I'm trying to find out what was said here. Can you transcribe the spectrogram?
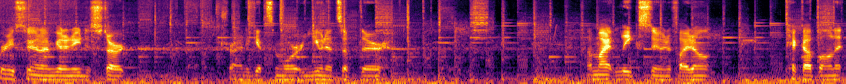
pretty soon I'm to need to start trying to get some more units up there. I might leak soon if I don't pick up on it.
